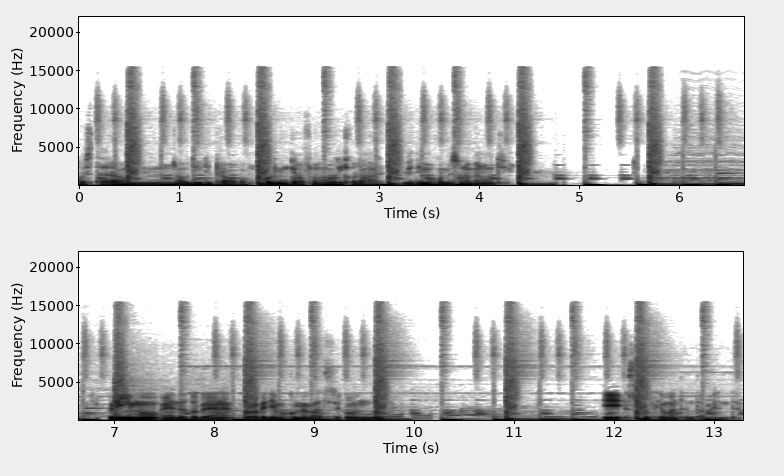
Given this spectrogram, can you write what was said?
Questo era un audio di prova col microfono auricolare. Vediamo come sono venuti. Primo è andato bene, ora vediamo come va il secondo. E ascoltiamo attentamente.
